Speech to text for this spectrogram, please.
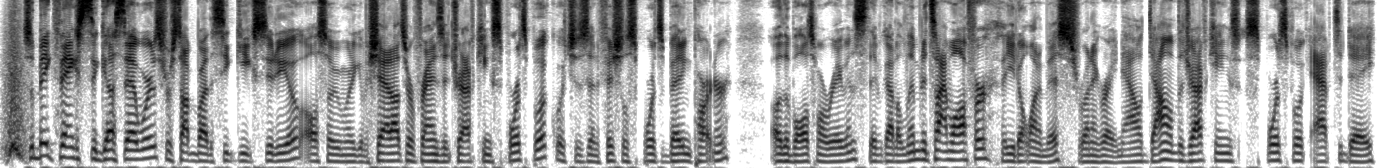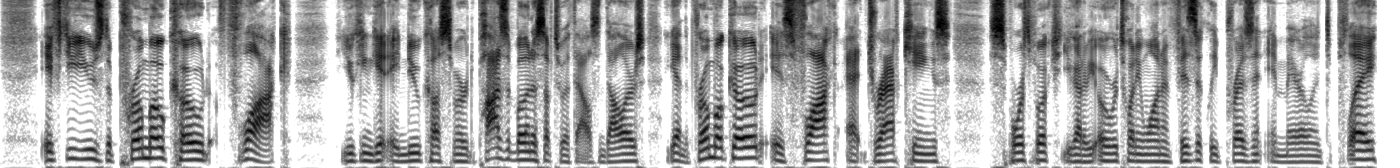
So big thanks to Gus Edwards for stopping by the SeatGeek studio. Also, we want to give a shout out to our friends at DraftKings Sportsbook, which is an official sports betting partner of the Baltimore Ravens. They've got a limited time offer that you don't want to miss running right now. Download the DraftKings Sportsbook app today. If you use the promo code FLOCK, you can get a new customer deposit bonus up to $1,000. Again, the promo code is FLOCK at DraftKings Sportsbook. You got to be over 21 and physically present in Maryland to play.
